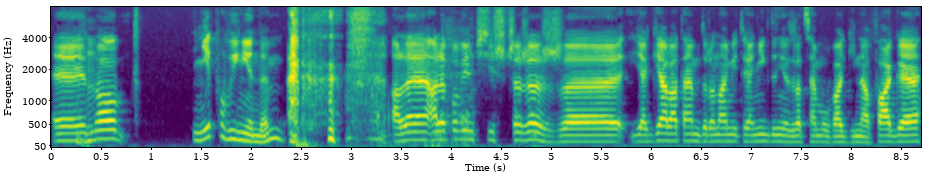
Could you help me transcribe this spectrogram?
E, mhm. No nie powinienem, ale, ale powiem Ci szczerze, że jak ja latałem dronami, to ja nigdy nie zwracałem uwagi na wagę,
